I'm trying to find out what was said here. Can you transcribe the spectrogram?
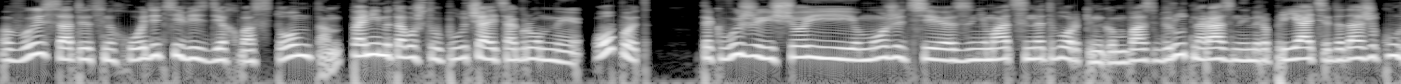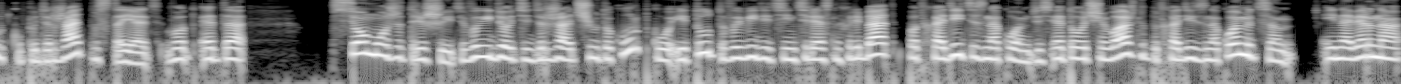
вы, соответственно, ходите везде хвостом. Там, помимо того, что вы получаете огромный опыт, так вы же еще и можете заниматься нетворкингом. Вас берут на разные мероприятия, да даже куртку подержать, постоять. Вот это все может решить. Вы идете держать чью-то куртку, и тут вы видите интересных ребят, подходите, знакомьтесь. Это очень важно, подходить, знакомиться. И, наверное,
